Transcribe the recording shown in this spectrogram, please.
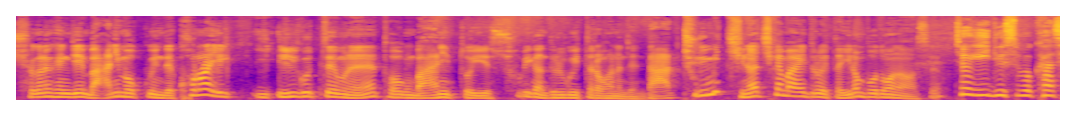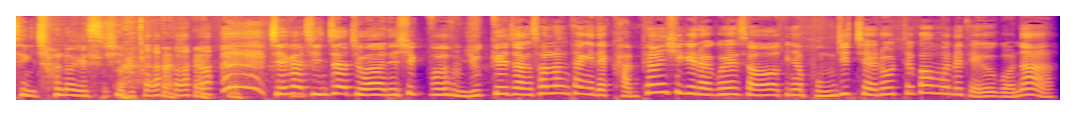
최근에 굉장히 많이 먹고 있는데 코로나19 때문에 더욱 많이 또이 소비가 늘고 있다고 하는데 나트륨이 지나치게 많이 들어있다 이런 보도가 나왔어요. 저 이 뉴스 보고 가슴이 철렁했습니다. 제가 진짜 좋아하는 식품 육개장 설렁탕인데 간편식이라고 해서 그냥 봉지채로 뜨거운 물에 데우거나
